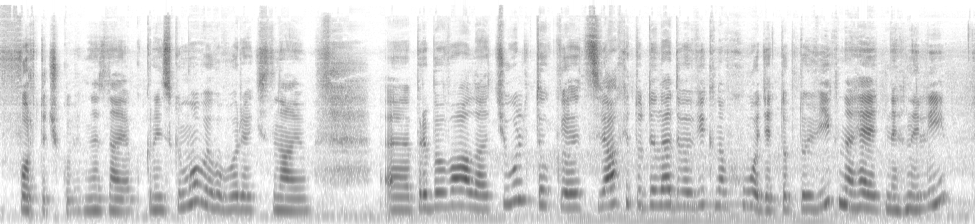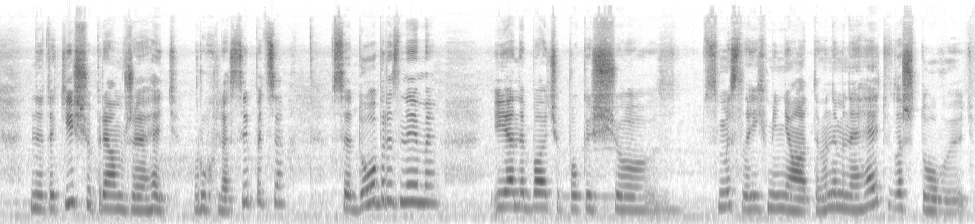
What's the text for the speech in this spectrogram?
форточку. Не знаю, як українською мовою говорять, знаю. Е, Прибивала тюль, так е, цвяхи туди ледве вікна входять. Тобто вікна геть не гнилі, не такі, що прям вже геть рухля сипеться. Все добре з ними. І я не бачу поки що смисла їх міняти. Вони мене геть влаштовують.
